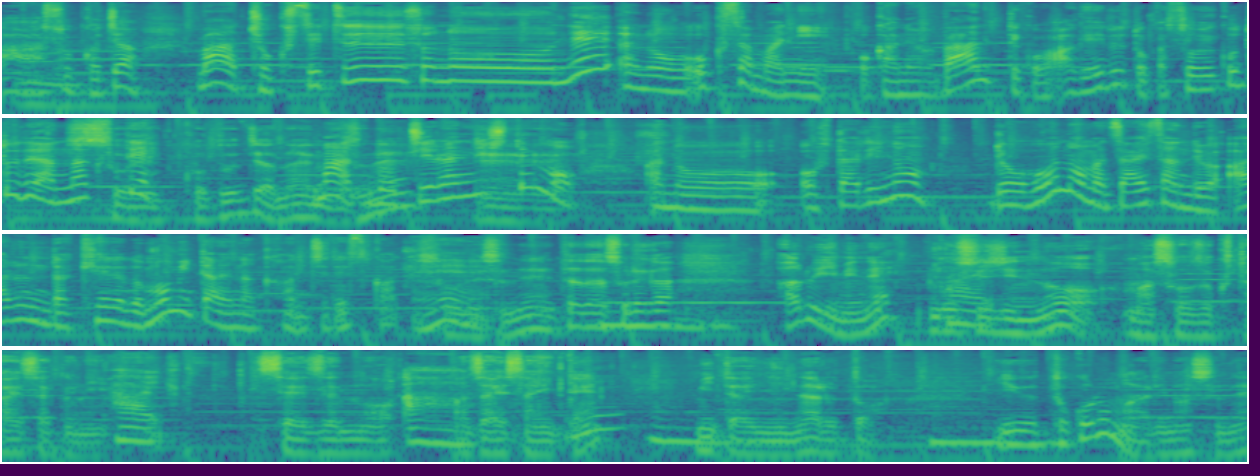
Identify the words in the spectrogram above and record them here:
ああ、そっか。じゃあまあ直接そのねあの奥様にお金をバンってこうあげるとかそういうことではなくてそういうことじゃない、ね、まあどちらにしても、えー、あのお二人の両方のまあ財産ではあるんだけれどもみたいな感じですかね。そうですね。ただそれがある意味ねご主人のまあ相続対策に、はい、生前の財産移転みたいになるというところもありますね。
